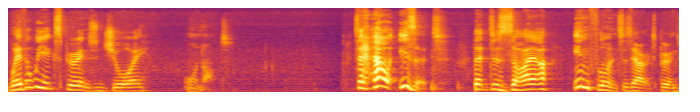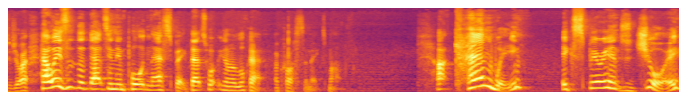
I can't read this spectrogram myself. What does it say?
whether we experience joy or not. So, how is it that desire influences our experience of joy? How is it that that's an important aspect? That's what we're going to look at across the next month. Uh, can we experience joy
